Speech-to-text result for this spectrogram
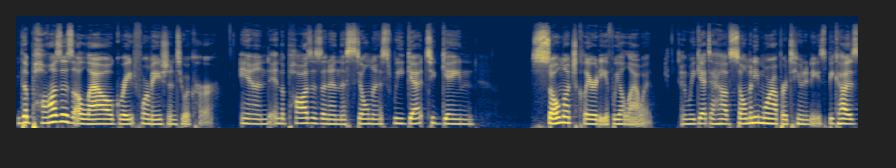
the pauses allow great formation to occur. And in the pauses and in the stillness, we get to gain so much clarity if we allow it. And we get to have so many more opportunities because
